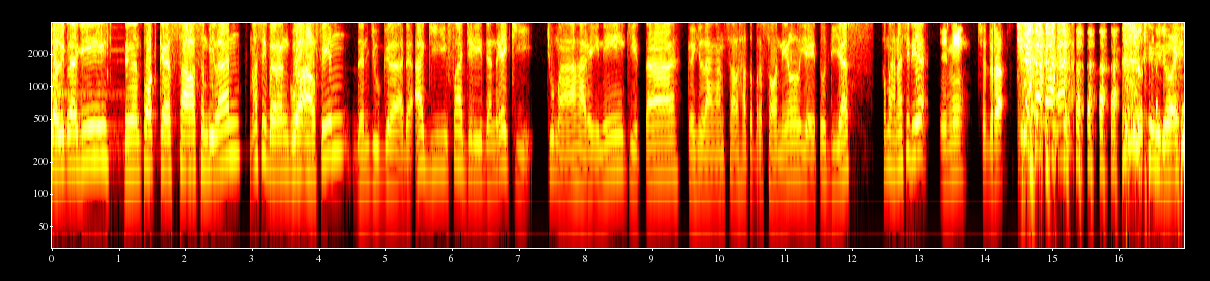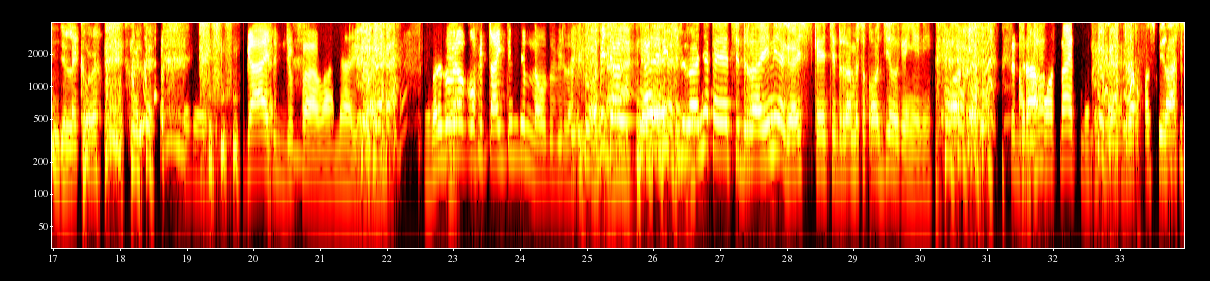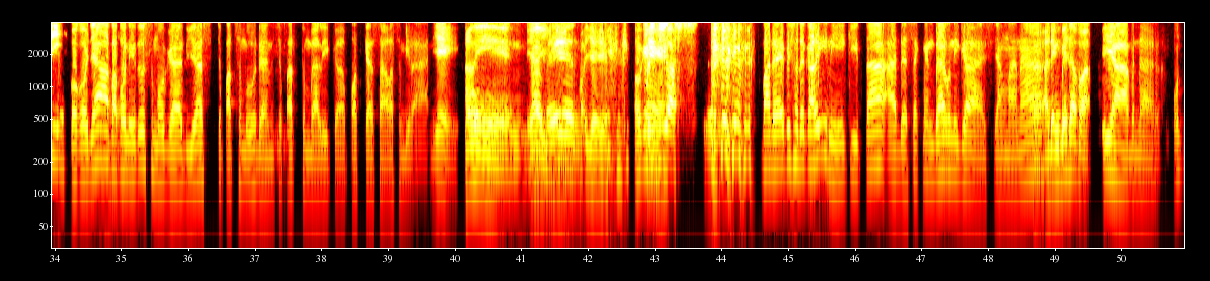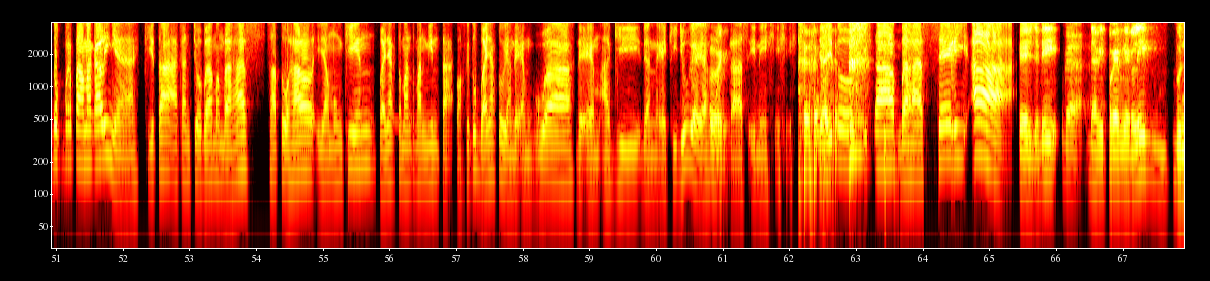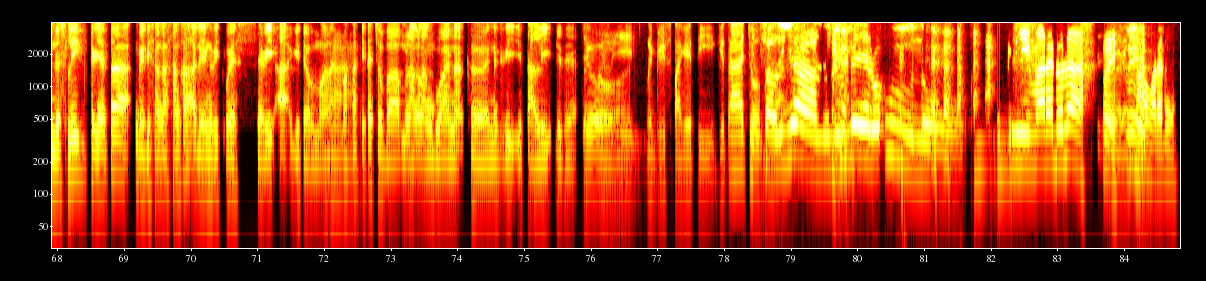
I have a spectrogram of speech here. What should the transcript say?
balik lagi dengan podcast Salah Sembilan. Masih bareng gua Alvin Dan juga ada Agi, Fajri, dan Reki Cuma hari ini kita kehilangan salah satu personil yaitu Dias Ke mana sih dia? Ini cedera. Didoain jelek gua. Gak itu jokes lah mana. Baru gue bilang COVID-19 kan, no tuh bilang. Tapi jangan, jangan ini cederanya kayak cedera ini ya guys, kayak cedera Mesut Ozil kayaknya ini. Cedera Fortnite. Cedera konspirasi. Pokoknya apa pun itu semoga dia cepat sembuh dan cepat kembali ke podcast Salah Sembilan. Yeay. Amin. Ya, Amin. Oh iya iya. Oke. Free Dias. Pada episode kali ini kita ada segmen baru nih guys, yang mana Nah, ada yang beda, Pak. Iya benar. Untuk pertama kalinya kita akan coba membahas satu hal yang mungkin banyak teman-teman minta. Waktu itu banyak tuh yang DM gua, DM Agi dan Reki juga ya bahas ini. Yaitu kita bahas Seri A. Oke, jadi nggak dari Premier League, Bundesliga ternyata nggak disangka-sangka ada yang request Serie A gitu. Nah. Maka, kita coba melanglang buana ke negeri Itali gitu ya. Yo. Negeri spaghetti. Kita coba Italiano numero uno. Negeri Maradona. Wih, oh Maradona.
